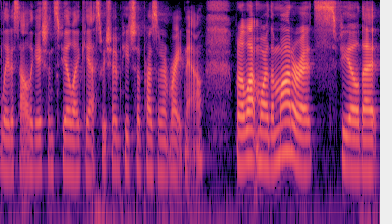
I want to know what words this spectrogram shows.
latest allegations feel like yes, we should impeach the president right now. But a lot more of the moderates feel that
